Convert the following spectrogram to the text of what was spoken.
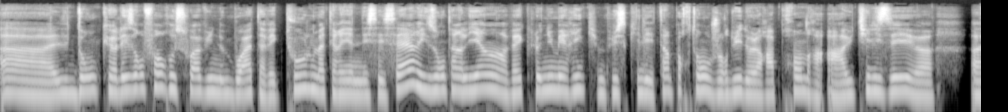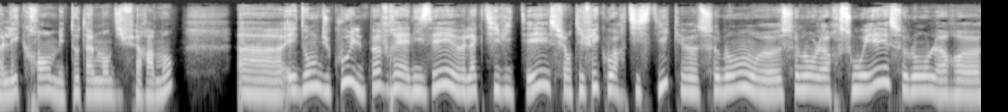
Euh, donc, les enfants reçoivent une boîte avec tout le matériel nécessaire. Ils ont un lien avec le numérique puisqu'il est important aujourd'hui de leur apprendre à utiliser euh, euh, l'écran, mais totalement différemment. Et donc, du coup, ils peuvent réaliser l'activité scientifique ou artistique selon, selon leurs souhaits, selon, leur,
